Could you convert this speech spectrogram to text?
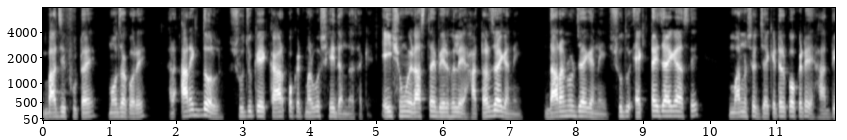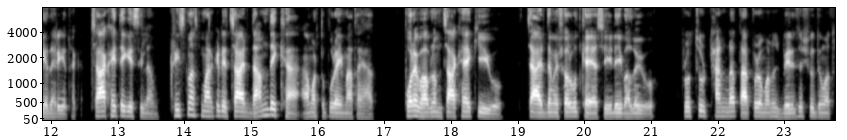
বাজি ফুটায়, মজা করে আর আরেক দল সুযোগে কার পকেট মারবো সেই দান্দা থাকে। এই সময় রাস্তায় বের হলে হাঁটার জায়গা নেই, দাঁড়ানোর জায়গা নেই, শুধু একটাই জায়গা আছে, মানুষের জ্যাকেটের পকেটে হাত দিয়ে দাঁড়িয়ে থাকা। চা খাইতে গেছিলাম, ক্রিসমাস মার্কেটে চায়ের দাম দেখা আমার তো পুরাই মাথায় হাত। পরে ভাবলাম চা খায় কি হইব? চায়ের দামে শরবত খাই আসি, এটাই ভালো হইব। প্রচুর ঠান্ডা তারপরে মানুষ বেড়েছে শুধুমাত্র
